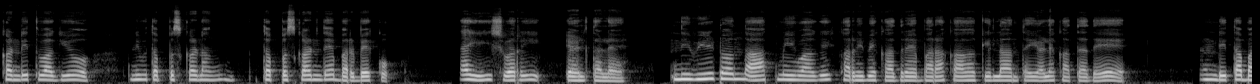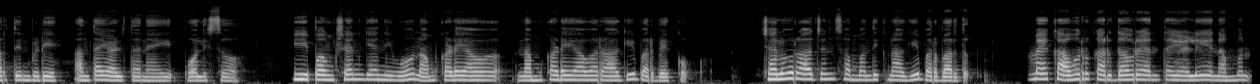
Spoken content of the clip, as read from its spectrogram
ಖಂಡಿತವಾಗಿಯೂ ನೀವು ತಪ್ಪಿಸ್ಕೊಂಡಂಗೆ ತಪ್ಪಿಸ್ಕೊಂಡೇ ಬರಬೇಕು. ಈಶ್ವರಿ ಹೇಳ್ತಾಳೆ. ನೀವು ಈಟೊಂದು ಆತ್ಮೀಯವಾಗಿ ಕರಿಬೇಕಾದ್ರೆ ಬರೋಕ್ಕಾಗಕ್ಕಿಲ್ಲ ಅಂತ ಹೇಳಕ್ಕಾಗ್ತದೆ ಖಂಡಿತ ಬರ್ತೀನಿ ಬಿಡಿ ಅಂತ ಹೇಳ್ತಾನೆ ಈ ಪೊಲೀಸು. ಈ ಫಂಕ್ಷನ್ಗೆ ನೀವು ನಮ್ಮ ಕಡೆ ಯಾವ ನಮ್ಮ ಕಡೆಯವರಾಗಿ ಬರಬೇಕು. ಚಲುವರಾಜನ ಸಂಬಂಧಿಕನಾಗಿ ಬರಬಾರ್ದು. ಆಮ್ಯಾಕೆ ಅವರು ಕರೆದವ್ರೆ ಅಂತ ಹೇಳಿ ನಮ್ಮನ್ನು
